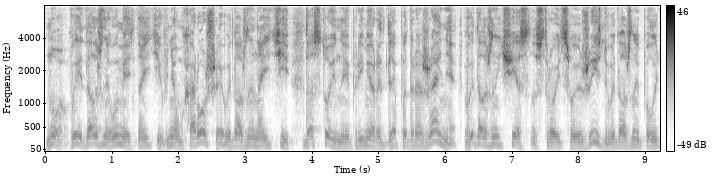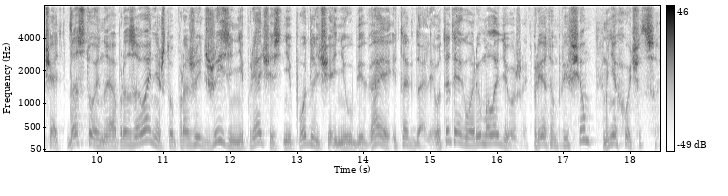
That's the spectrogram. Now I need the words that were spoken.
но вы должны уметь найти в нем хорошее, вы должны найти достойные примеры для подражания, вы должны честно строить свою жизнь, вы должны получать достойное образование, чтобы прожить жизнь, не прячась, не подлечая, не убегая и так далее. Вот это я говорю молодежи. При этом, при всем, мне хочется,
